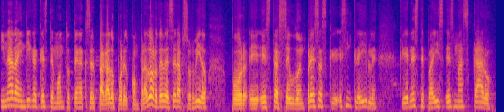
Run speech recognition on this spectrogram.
y nada indica que este monto tenga que ser pagado por el comprador, debe ser absorbido por eh, estas pseudoempresas que es increíble que en este país es más caro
